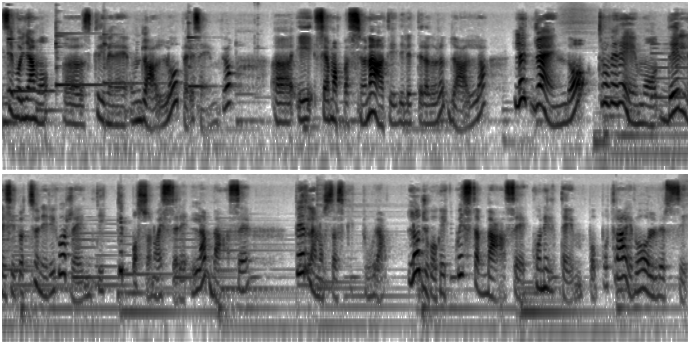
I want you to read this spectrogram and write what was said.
Se vogliamo eh, scrivere un giallo, per esempio, eh, e siamo appassionati di letteratura gialla, leggendo troveremo delle situazioni ricorrenti che possono essere la base per la nostra scrittura. Logico che questa base con il tempo potrà evolversi,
